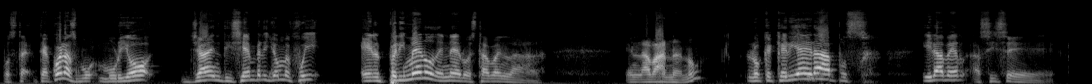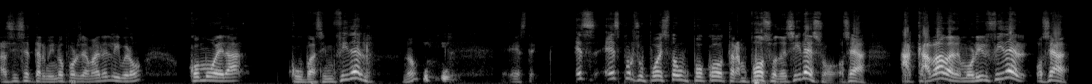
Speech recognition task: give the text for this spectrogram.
pues te, te acuerdas, Mu- murió ya en diciembre y yo me fui el primero de enero estaba en la en La Habana, ¿no? Lo que quería era pues ir a ver, así se así se terminó por llamar el libro, cómo era Cuba sin Fidel, ¿no? Este es, es por supuesto un poco tramposo decir eso, o sea, acababa de morir Fidel, o sea,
